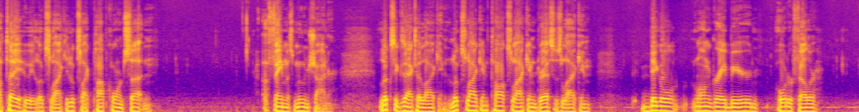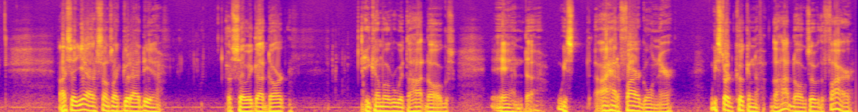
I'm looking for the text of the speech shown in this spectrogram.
I'll tell you who he looks like. He looks like Popcorn Sutton, a famous moonshiner. Looks exactly like him. Looks like him. Talks like him. Dresses like him. Big old long gray beard, older feller. I said, "Yeah, sounds like a good idea." So it got dark. He come over with the hot dogs, and uh, we. I had a fire going there, we started cooking the, the hot dogs over the fire.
